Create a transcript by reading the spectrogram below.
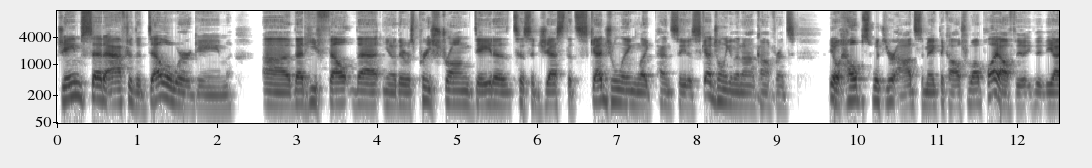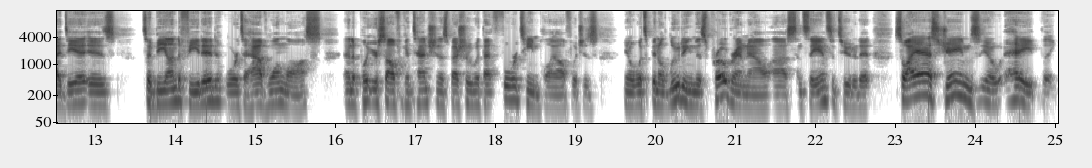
James said after the Delaware game uh, that he felt that you know there was pretty strong data to suggest that scheduling like Penn State is scheduling in the non-conference, you know, helps with your odds to make the college football playoff. The, the, the idea is to be undefeated or to have one loss and to put yourself in contention, especially with that four team playoff, which is you know what's been eluding this program now uh, since they instituted it. So I asked James, you know, hey, like,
